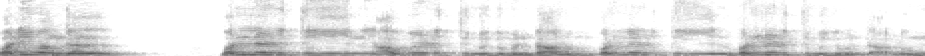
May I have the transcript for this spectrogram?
வடிவங்கள் வல்லெழுத்தையின் அவ்வெழுத்து மிகும் என்றாலும் வல்லெழுத்தையின் வல்லெழுத்து மிகும் என்றாலும்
